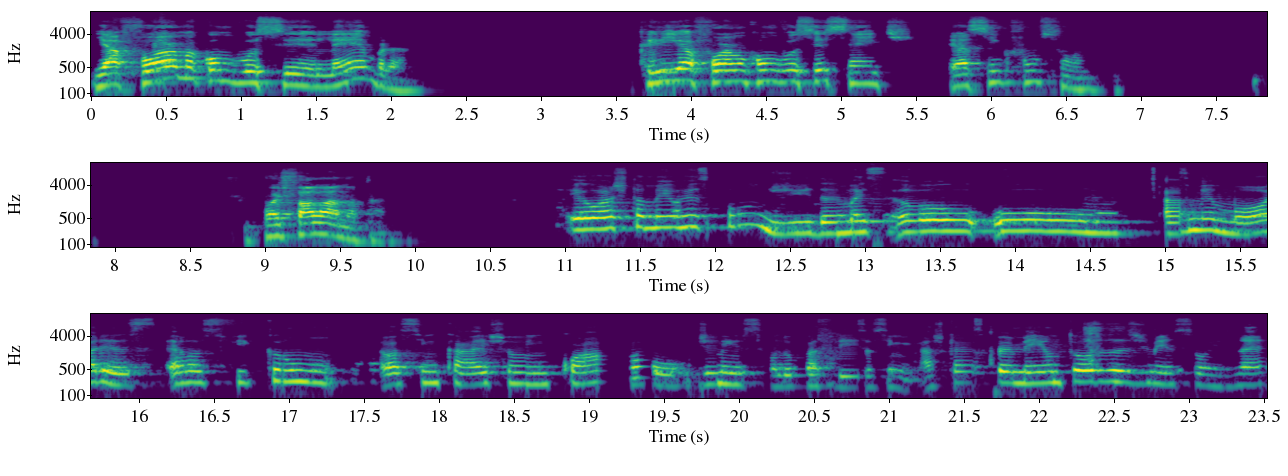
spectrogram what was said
E a forma como você lembra cria a forma como você sente. É assim que funciona. Pode falar, Natália. Eu acho que tá meio respondida, mas o, o, as memórias, elas ficam, elas se encaixam em qual dimensão do Patrício? Assim, acho que elas permeiam todas as dimensões, né?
